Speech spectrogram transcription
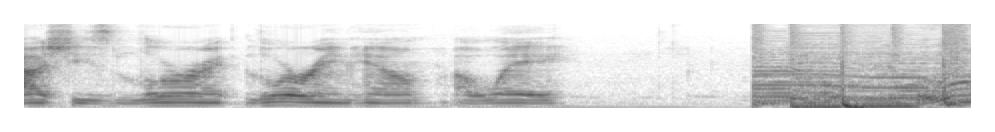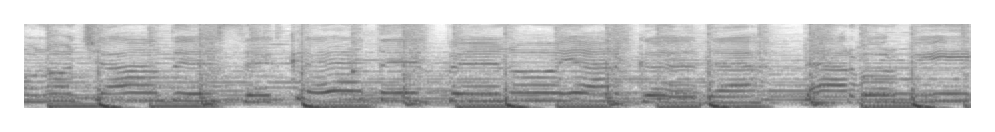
Now she's luring, luring him away. Un ocean de secrete noi Dar vorbi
